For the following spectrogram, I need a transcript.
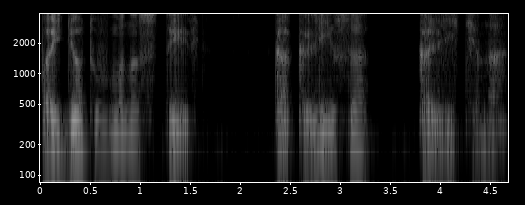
пойдет в монастырь, как Лиза Калитина.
